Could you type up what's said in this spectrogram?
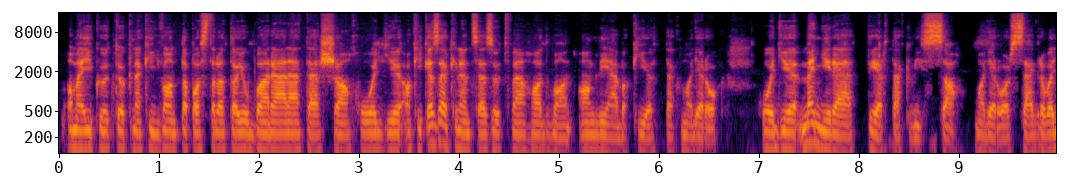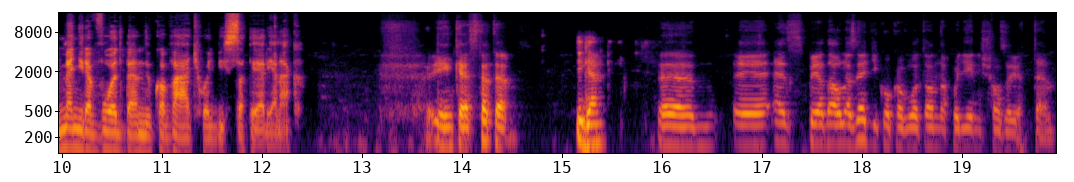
amelyik őtöknek így van tapasztalata, jobban rálátása, hogy akik 1956-ban Angliába kijöttek magyarok, hogy mennyire tértek vissza Magyarországra, vagy mennyire volt bennük a vágy, hogy visszatérjenek? Én kezdhetem? Igen. Ez például az egyik oka volt annak, hogy én is hazajöttem.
